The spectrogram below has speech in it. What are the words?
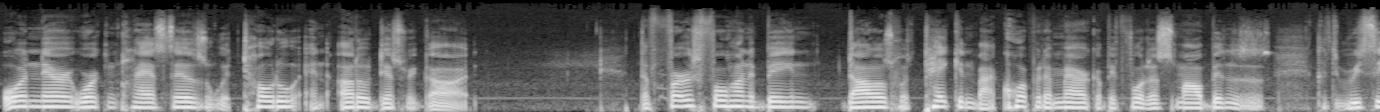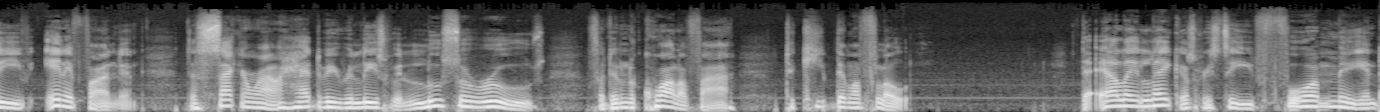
ordinary working class citizens with total and utter disregard. The first $400 billion was taken by corporate America before the small businesses could receive any funding. The second round had to be released with looser rules for them to qualify to keep them afloat. The LA Lakers received $4 million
